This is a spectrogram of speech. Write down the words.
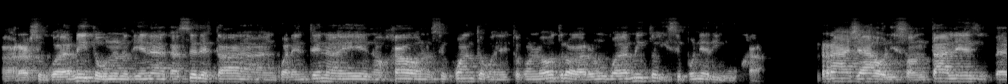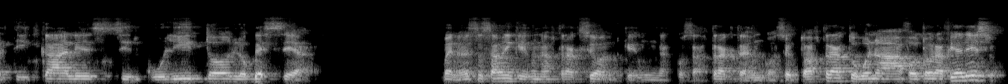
Agarrarse un cuadernito, uno no tiene nada que hacer, está en cuarentena ahí enojado, no sé cuánto, con esto, con lo otro, agarra un cuadernito y se pone a dibujar. Rayas horizontales, verticales, circulitos, lo que sea. Bueno, eso saben que es una abstracción, que es una cosa abstracta, es un concepto abstracto. Bueno, a fotografiar eso.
